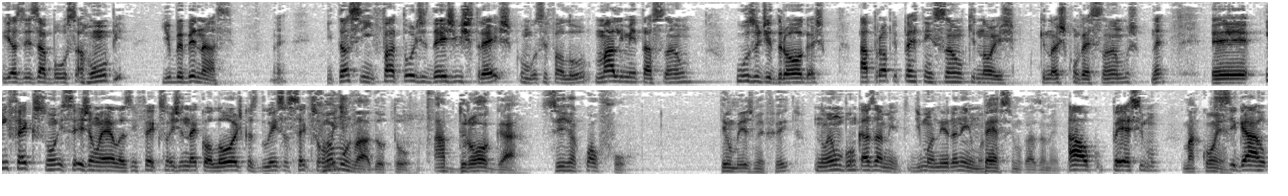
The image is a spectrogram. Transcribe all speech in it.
e às vezes a bolsa rompe e o bebê nasce. Né? Então, assim, fatores desde o estresse, como você falou, má alimentação, uso de drogas, a própria hipertensão que nós, que nós conversamos, né? É, infecções, sejam elas infecções ginecológicas, doenças sexualmente... Vamos lá, doutor. A droga, seja qual for, tem o mesmo efeito? Não é um bom casamento, de maneira nenhuma. Péssimo casamento. Álcool, péssimo. Maconha? Cigarro,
